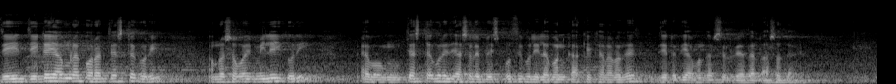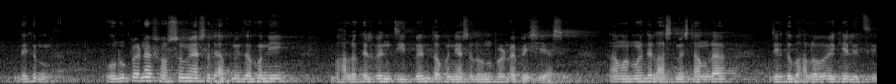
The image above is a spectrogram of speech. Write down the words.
যেই যেটাই আমরা করার চেষ্টা করি, আমরা সবাই মিলেই করি। এবং চেষ্টা করি যে আসলে বেস্ট পসিবল ইলেভেন কাকে খেলানো যায়, যেটা দিয়ে আমাদের আসলে রেজাল্ট আসা যায়। দেখুন, অনুপ্রেরণা সবসময় আসলে আপনি যখনই ভালো খেলবেন, জিতবেন, তখনই আসলে অনুপ্রেরণা বেশি আসে। তো আমার মনে হয় লাস্ট ম্যাচটা আমরা যেহেতু ভালোভাবে খেলেছি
